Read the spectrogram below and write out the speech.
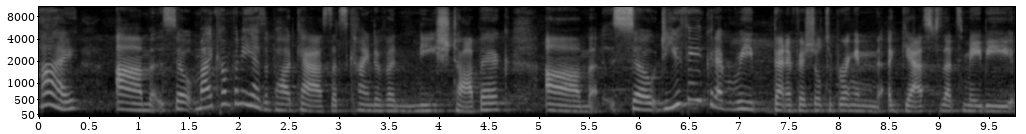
Hi. Um, so my company has a podcast that's kind of a niche topic. Um, so do you think it could ever be beneficial to bring in a guest that's maybe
